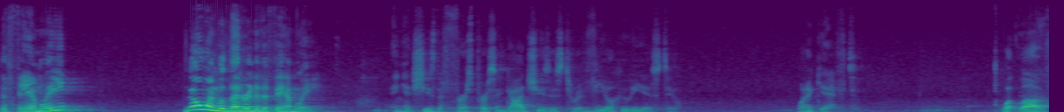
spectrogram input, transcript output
the family. No one would let her into the family. And yet she's the first person God chooses to reveal who he is to. What a gift. What love.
